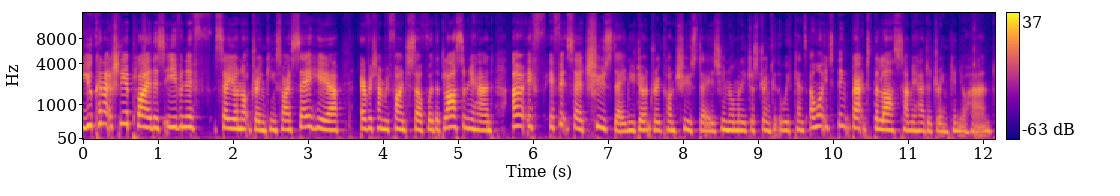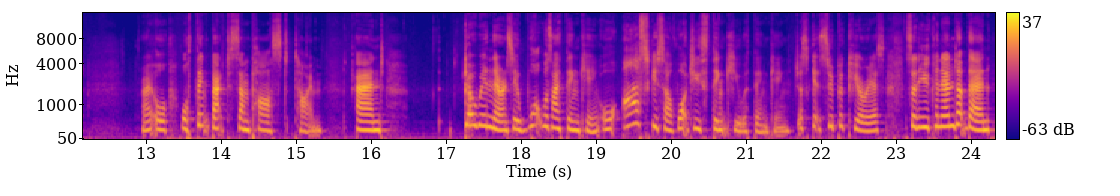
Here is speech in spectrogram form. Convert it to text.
you can actually apply this, even if, say, you're not drinking. So I say here, every time you find yourself with a glass on your hand, uh, if, if it's a Tuesday and you don't drink on Tuesdays, you normally just drink at the weekends, I want you to think back to the last time you had a drink in your hand, right? Or, or think back to some past time and go in there and say, What was I thinking? Or ask yourself, What do you think you were thinking? Just get super curious so that you can end up then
